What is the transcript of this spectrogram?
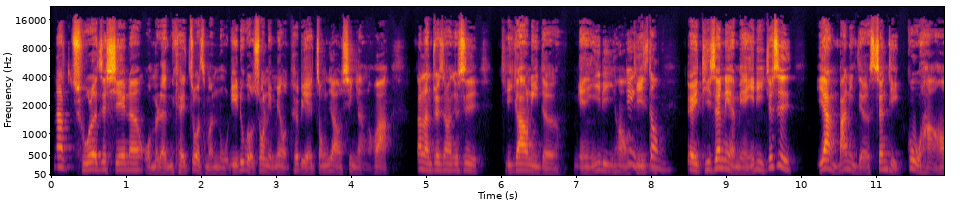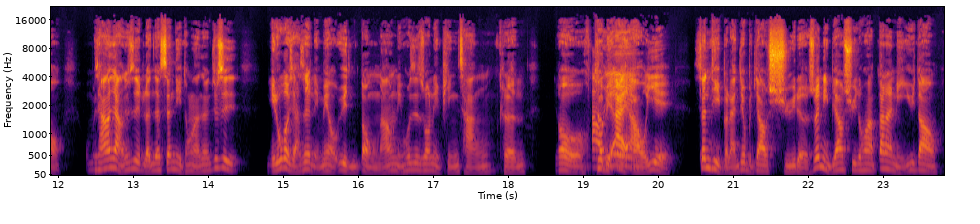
那除了这些呢，我们人可以做什么努力？如果说你没有特别宗教信仰的话，当然最重要就是提高你的免疫力哈，运动对提升你的免疫力就是。一样把你的身体顾好哦。我们常常讲，就是人的身体通常就是你如果假设你没有运动，然后你或者说你平常可能又特别爱熬夜，身体本来就比较虚的，所以你比较虚的话，当然你遇到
